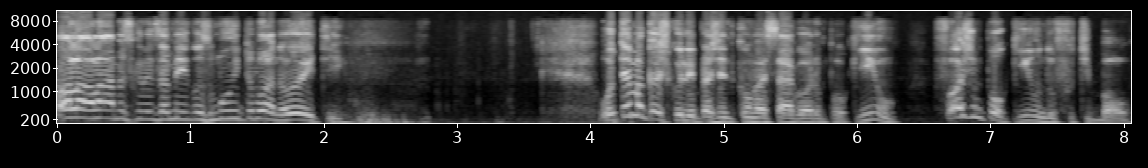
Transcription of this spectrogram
Olá, olá, meus queridos amigos, muito boa noite. O tema que eu escolhi pra gente conversar agora um pouquinho, foge um pouquinho do futebol.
